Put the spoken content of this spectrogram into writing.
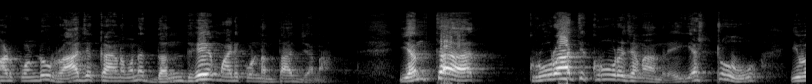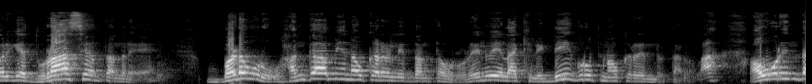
ಮಾಡಿಕೊಂಡು ರಾಜಕಾರಣವನ್ನು ದಂಧೆ ಮಾಡಿಕೊಂಡಂಥ ಜನ. ಎಂಥ ಕ್ರೂರಾತಿ ಕ್ರೂರ ಜನ ಅಂದರೆ, ಎಷ್ಟು ಇವರಿಗೆ ದುರಾಸೆ ಅಂತಂದರೆ, ಬಡವರು ಹಂಗಾಮಿ ನೌಕರರಲ್ಲಿದ್ದಂಥವರು, ರೈಲ್ವೆ ಇಲಾಖೆಯಲ್ಲಿ ಡಿ ಗ್ರೂಪ್ ನೌಕರರಿರ್ತಾರಲ್ಲ, ಅವರಿಂದ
